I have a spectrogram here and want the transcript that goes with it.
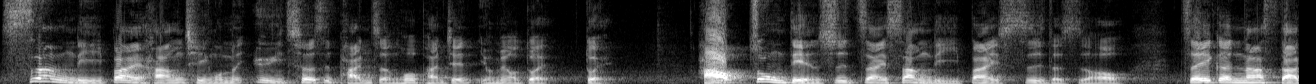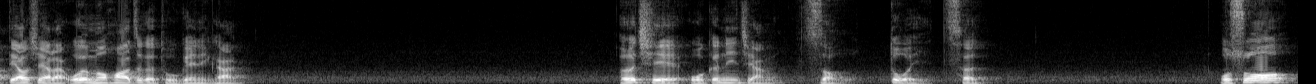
上礼拜行情我们预测是盘整或盘间，有没有对？对。好，重点是在上礼拜四的时候，这一根纳斯达掉下来，我有没有画这个图给你看？而且我跟你讲，走对称。我说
